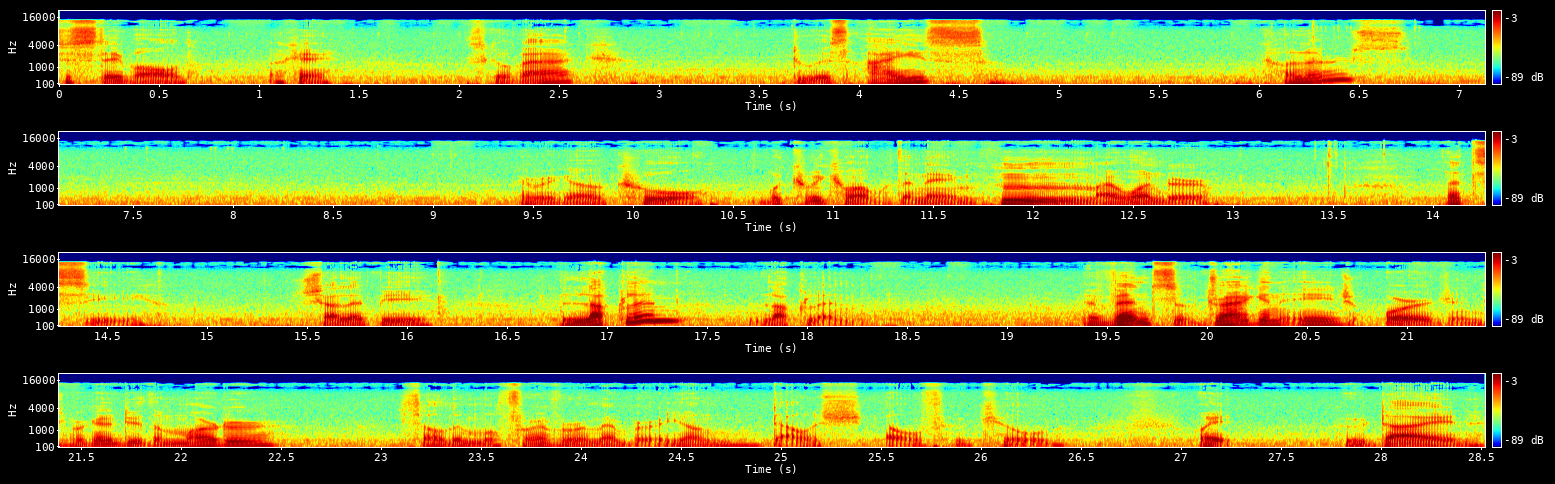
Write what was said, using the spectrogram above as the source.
Just stay bald. Okay. Let's go back. Do his eyes. Colors. There we go. Cool. What could we come up with a name? Hmm, I wonder. Let's see. Shall it be Lucklin? Lucklin. Events of Dragon Age Origins. We're going to do the Martyr. Ferelden will forever remember a young Dalish elf who killed. Wait. Who died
